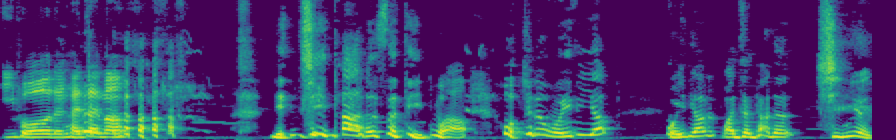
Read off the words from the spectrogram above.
姨婆人还在吗？年纪大了，身体不好，我觉得我一定要，我一定要完成他的心愿。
